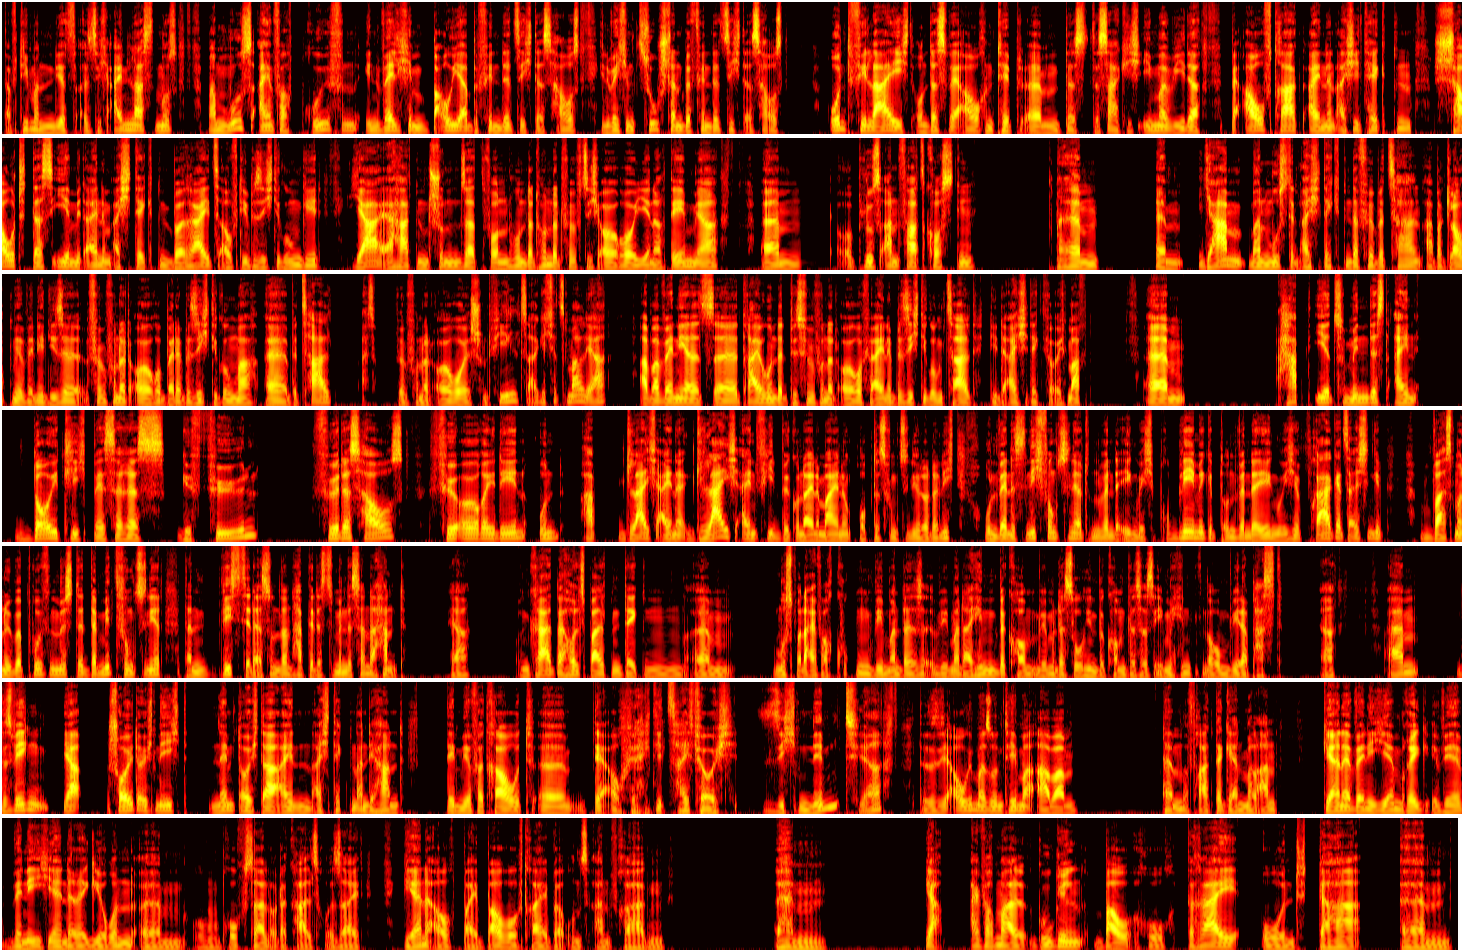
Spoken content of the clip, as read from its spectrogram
auf die man jetzt sich einlassen muss. Man muss einfach prüfen, in welchem Baujahr befindet sich das Haus, in welchem Zustand befindet sich das Haus, und vielleicht, und das wäre auch ein Tipp, ähm, das, das sage ich immer wieder, beauftragt einen Architekten, schaut, dass ihr mit einem Architekten bereits auf die Besichtigung geht. Ja, er hat einen Stundensatz von 100, 150 Euro, je nachdem, ja, ähm, plus Anfahrtskosten. Ähm, ähm, ja, man muss den Architekten dafür bezahlen, aber glaubt mir, wenn ihr diese 500 Euro bei der Besichtigung macht, äh, bezahlt, also 500 Euro ist schon viel, sage ich jetzt mal, ja, aber wenn ihr jetzt äh, 300 bis 500 Euro für eine Besichtigung zahlt, die der Architekt für euch macht, ähm, habt ihr zumindest ein deutlich besseres Gefühl für das Haus, für eure Ideen und habt gleich, eine, gleich ein Feedback und eine Meinung, ob das funktioniert oder nicht. Und wenn es nicht funktioniert und wenn da irgendwelche Probleme gibt und wenn da irgendwelche Fragezeichen gibt, was man überprüfen müsste, damit es funktioniert, dann wisst ihr das und dann habt ihr das zumindest an der Hand. Ja, und gerade bei Holzbalkendecken ähm, muss man einfach gucken, wie man das, wie man da hinbekommt, wie man das so hinbekommt, dass das eben hintenrum wieder passt. Ja? Ähm, deswegen, ja, scheut euch nicht, nehmt euch da einen Architekten an die Hand, dem ihr vertraut, äh, der auch vielleicht die Zeit für euch sich nimmt. Ja, das ist ja auch immer so ein Thema, aber ähm, fragt da gerne mal an. Gerne, wenn ihr hier, im Reg wenn ihr hier in der Region ähm, um Bruchsal oder Karlsruhe seid, gerne auch bei Bauhof 3 bei uns anfragen. Ähm, ja, einfach mal googeln, Bauhoch 3 und da ähm,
